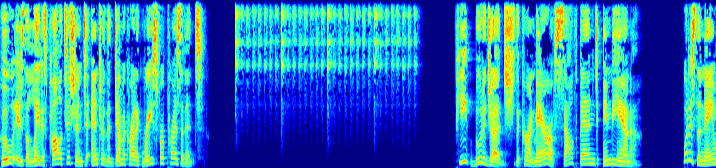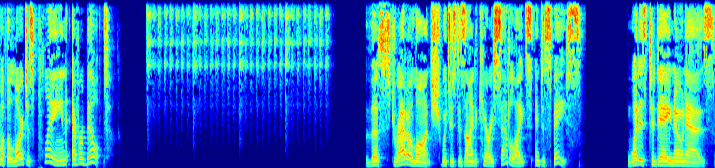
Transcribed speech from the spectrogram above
Who is the latest politician to enter the Democratic race for president? Pete Buttigieg, the current mayor of South Bend, Indiana. What is the name of the largest plane ever built? The Stratolaunch, which is designed to carry satellites into space. What is today known as?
